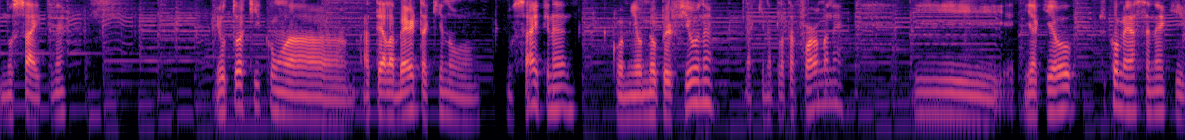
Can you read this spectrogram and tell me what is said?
no site, né? Eu tô aqui com a, a tela aberta aqui no, no site, né? Com o meu, meu perfil, né? Aqui na plataforma, né? E, e aqui é o que começa, né? Que,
